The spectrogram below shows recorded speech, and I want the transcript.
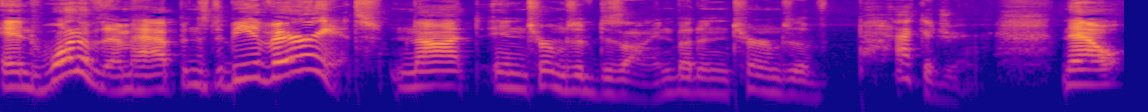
And one of them happens to be a variant, not in terms of design, but in terms of packaging. Now,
